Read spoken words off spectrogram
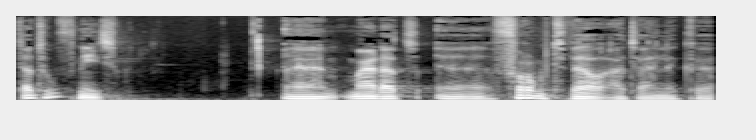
Dat hoeft niet. Eh, maar dat eh, vormt wel uiteindelijk eh,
